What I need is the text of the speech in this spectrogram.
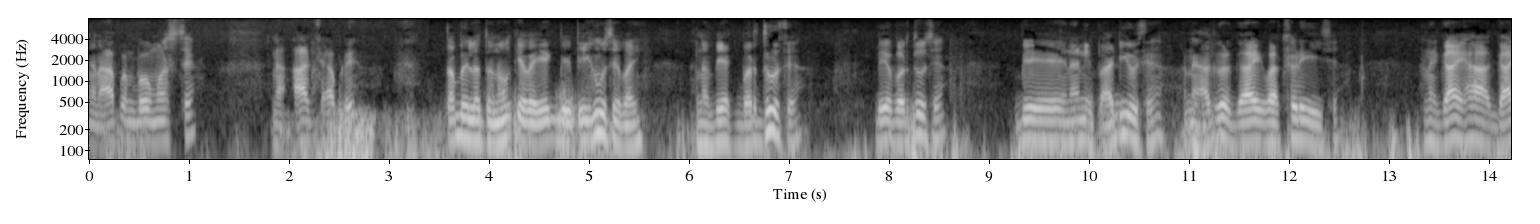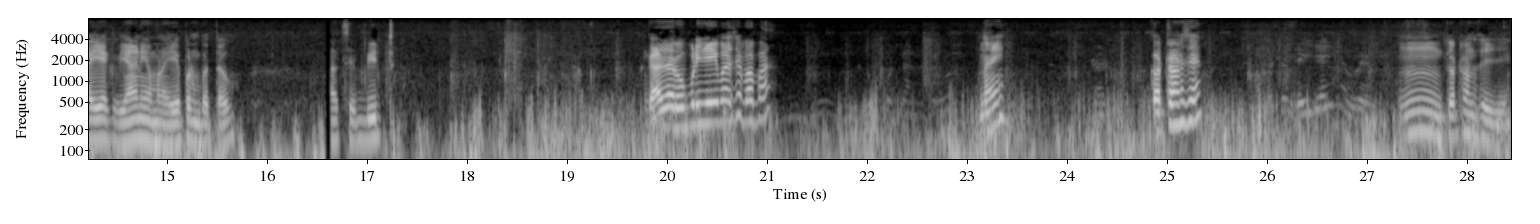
અને આ પણ બહુ મસ્ત છે. અને આ છે આપણે તબેલો તો ન કહેવાય, એક બે ભીહું છે ભાઈ, અને બે એક બરધું છે. બે બરધું છે, બે નાની પાડીયું છે, અને આગળ ગાય વાછડી છે. અને ગાય, હા, ગાય એક વ્યાણી હમણાં એ પણ બતાવું. આ છે બીટ. ગાજર ઉપડી જાય છે બાપા? નહીં? કઠણ છે? હમ, કઠણ થઈ જાય.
